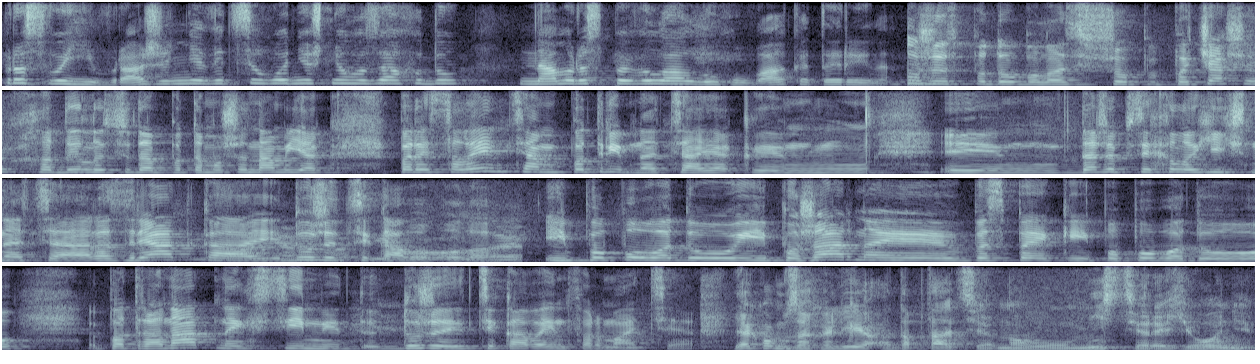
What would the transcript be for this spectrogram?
Про свої враження від сьогоднішнього заходу нам розповіла Лугова Катерина. Дуже сподобалось, щоб почаще ходили сюди, тому що нам, як переселенцям, потрібна ця як м, і, навіть психологічна ця розрядка. І дуже цікаво було. І по поводу і пожарної безпеки, і по поводу патронатних сімей. Дуже цікава інформація. Як вам взагалі адаптація в новому місті, регіоні?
